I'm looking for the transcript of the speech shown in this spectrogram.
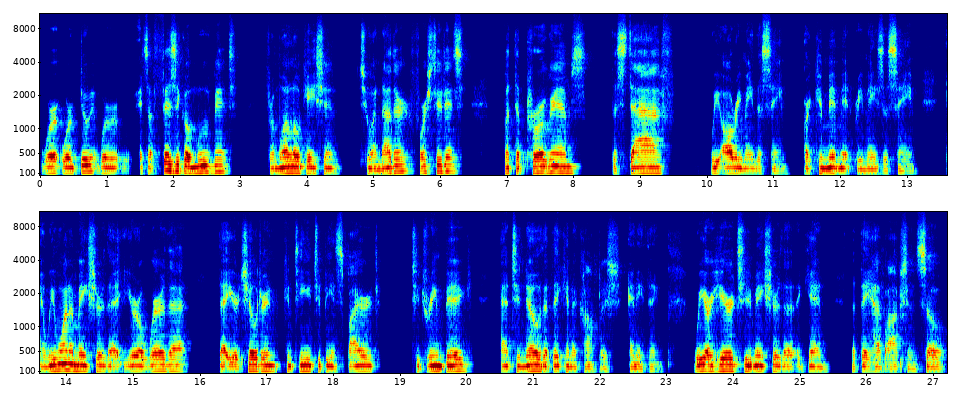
we're, we're doing, we're, it's a physical movement from one location to another for students, but the programs, the staff, we all remain the same. Our commitment remains the same. And we want to make sure that you're aware of that, that your children continue to be inspired to dream big and to know that they can accomplish anything. We are here to make sure that, again, that they have options. So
